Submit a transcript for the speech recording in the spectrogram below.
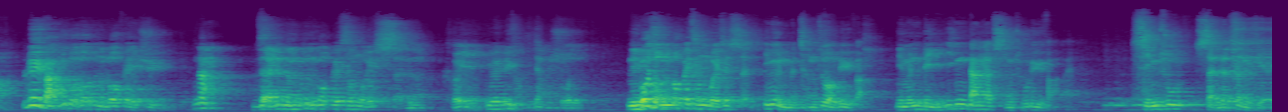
好，律法如果都不能够废去，那人能不能够被称为神呢？可以，因为律法是这样说的。你为什么能够被称为是神？因为你们承受了律法，你们理应当要行出律法来，行出神的圣洁。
